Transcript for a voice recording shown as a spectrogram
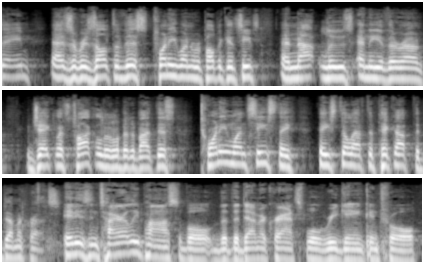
same as a result of this 21 Republican seats and not lose any of their own. Jake, let's talk a little bit about this. 21 seats, they, they still have to pick up the Democrats. It is entirely possible that the Democrats will regain control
